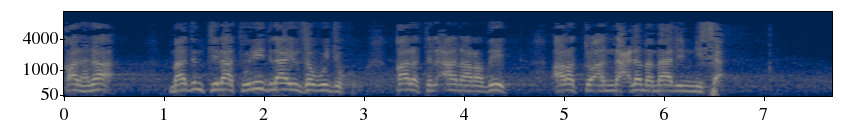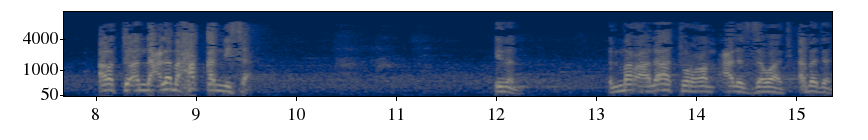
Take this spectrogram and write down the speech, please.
قال لا ما دمت لا تريد لا يزوجك. قالت الآن رضيت أردت أن نعلم ما للنساء أردت أن نعلم حق النساء. إذا المرأة لا ترغم على الزواج أبدا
